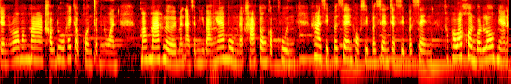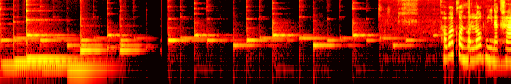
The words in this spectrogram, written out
general มากๆ เขาดูให้กับคนจำนวนมาก ๆ เลย มันอาจจะมีบางแง่มุมนะคะ ตรงกับคุณ 50% 60% 70%เพราะว่าคนบนโลกนี้ ราะว่าคนบนโลกนี้นะคะ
